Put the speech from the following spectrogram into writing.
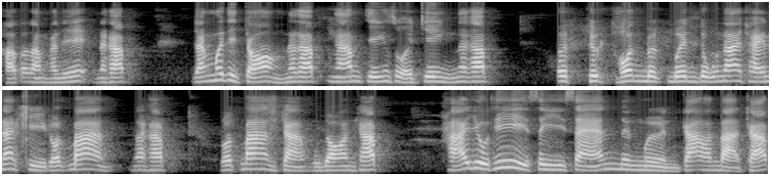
ขาวตะดำคันนี้นะครับ ยังไม่ติดจองนะครับ งามจริงสวยจริงนะครับอึดถึกทนบึกบึนดูน่าใช้น่าขี่รถบ้านนะครับ รถบ้านจากอุดรครับ ขายอยู่ที่ 419,000 บาทครับ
